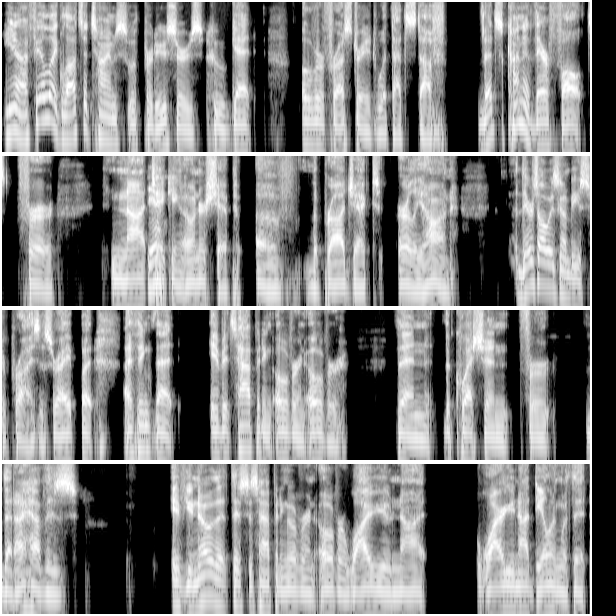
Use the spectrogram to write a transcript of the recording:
you know i feel like lots of times with producers who get over frustrated with that stuff that's kind of their fault for not Yeah. taking ownership of the project early on there's always going to be surprises right but i think that if it's happening over and over then the question for that i have is if you know that this is happening over and over why are you not why are you not dealing with it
